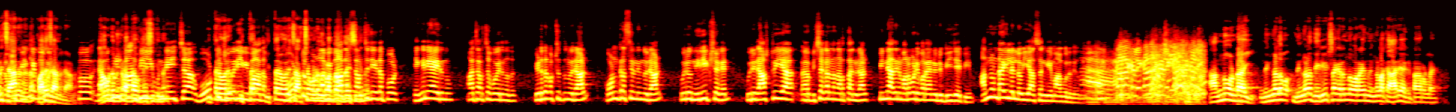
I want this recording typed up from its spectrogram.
ഒരു ചാനലല്ല പല ചാനലാണ്. ഇത്തരം ഒരു- ചോരി വിവാദം. ഇത്തരം ഒരു ചർച്ച കൊണ്ട് ചർച്ച ചെയ്തപ്പോൾ എങ്ങനെയായിരുന്നു ആ ചർച്ച പോയിരുന്നത്? ഇടതുപക്ഷത്തു നിന്നൊരാൾ കോൺഗ്രസിൽ നിന്നൊരാൾ ഒരു നിരീക്ഷകൻ ഒരു രാഷ്ട്രീയ വിശകലനം നടത്താൻ ഒരാൾ പിന്നെ അതിന് മറുപടി പറയാൻ ഒരു ബി ജെ പിയും. അന്നുണ്ടായില്ലല്ലോ ഈ ആശങ്കയും ആകുലതയും. അന്നും ഉണ്ടായി. നിങ്ങൾ നിങ്ങൾ നിരീക്ഷകരെന്ന് പറയുന്നത് നിങ്ങളൊക്കെ ആരെയാണ് കിട്ടാറുള്ളത്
